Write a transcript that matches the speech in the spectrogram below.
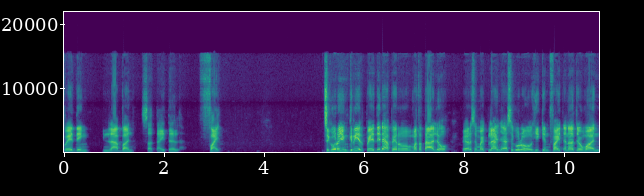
pwedeng inlaban sa title fight. Siguro yung Greer, pwede na, pero matatalo. Pero sa Mike Plania, siguro he can fight another one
